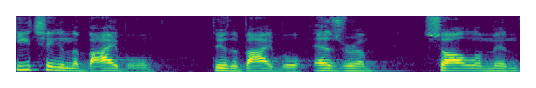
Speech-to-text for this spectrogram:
teaching in the Bible, through the Bible, Ezra, Solomon,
